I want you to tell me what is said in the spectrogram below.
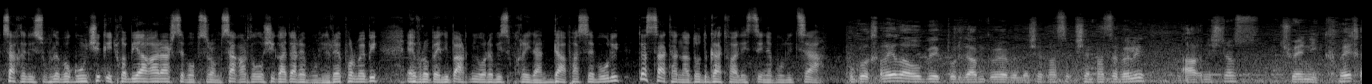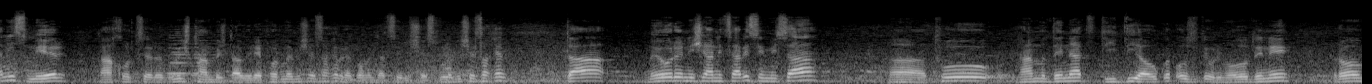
სახელმწიფო გუნდში კითხვები აღარ არსებობს, რომ საქართველოსი გატარებული რეფორმები ევროპელი პარტნიორების მხრიდან დაფასებული და სათანადოდ გათვალისწინებულიცაა. უკვე ყველა ობიექტური დამკვირვებელი და შეფასებელი აღნიშნავს ჩვენი ქვეყნის მიერ განხორციელებული შთამბეჭდავი რეფორმების შესახებ, რეკომენდაციების შესრულების შესახებ და მეორე ნიშანიც არის იმისა, თუ რამდენად დიდია უკვე პოზიტიური მოლოდინი, რომ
